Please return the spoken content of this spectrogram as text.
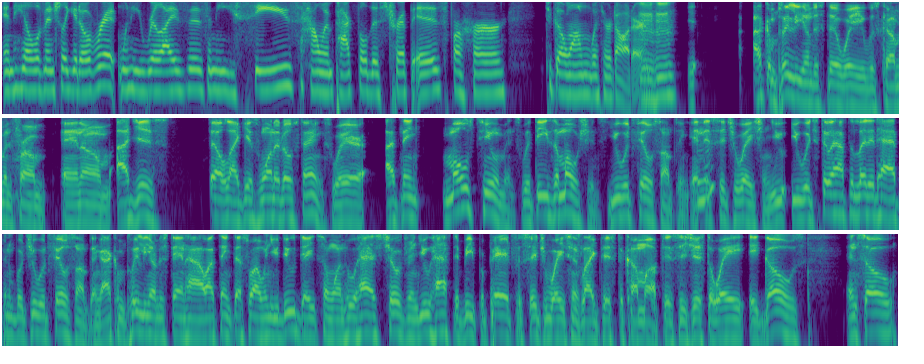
and he'll eventually get over it when he realizes and he sees how impactful this trip is for her to go on with her daughter. I completely understood where he was coming from, and um, I just felt like it's one of those things where I think most humans with these emotions, you would feel something in this situation. You you would still have to let it happen, but you would feel something. I completely understand how. I think that's why when you do date someone who has children, you have to be prepared for situations like this to come up. This is just the way it goes. And so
